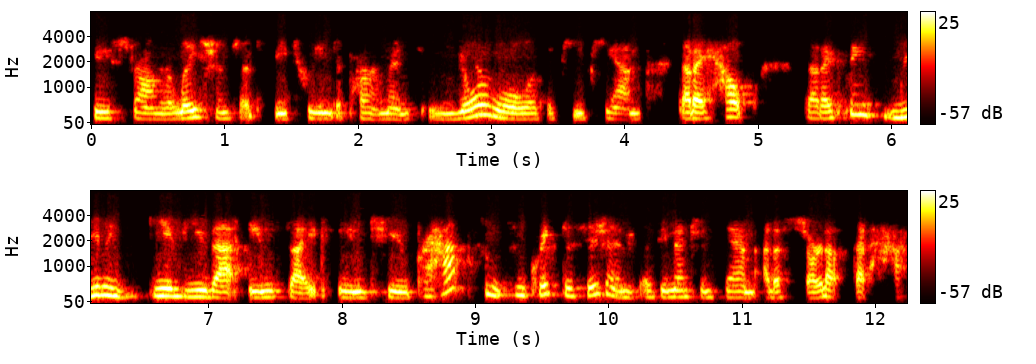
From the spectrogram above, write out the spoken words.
these strong relationships between departments in your role as a PPM that I help that I think really give you that insight into perhaps some, some quick decisions, as you mentioned, Sam, at a startup that have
